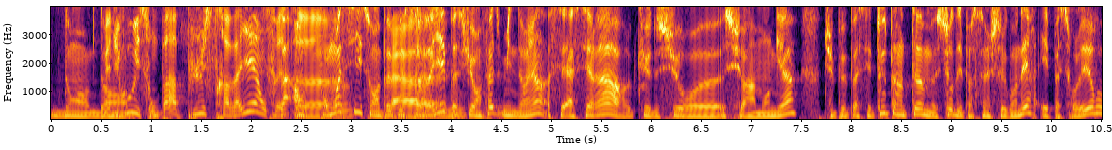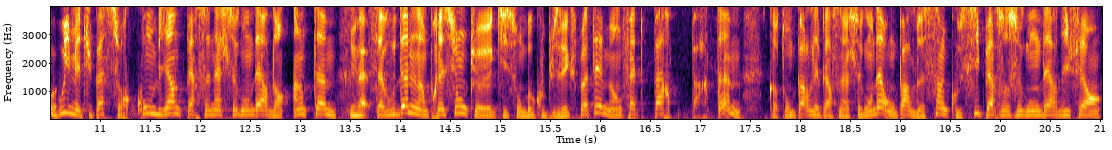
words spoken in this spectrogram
dans, dans... Mais du coup, ils sont pas plus travaillés en fait. Bah, en- euh, pour moi, si, ils sont un peu bah, plus travaillés parce qu'en fait, mine de rien, c'est assez rare que sur, euh, sur un manga, tu peux passer tout un tome sur des personnages secondaires et pas sur le héros. Oui, mais tu passes sur combien de personnages secondaires dans un tome? En a- Ça vous donne l'impression que qu'ils sont beaucoup plus exploités, mais en fait, par, par tome, quand on parle des personnages secondaires, on parle de 5 ou 6 persos secondaires différents.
